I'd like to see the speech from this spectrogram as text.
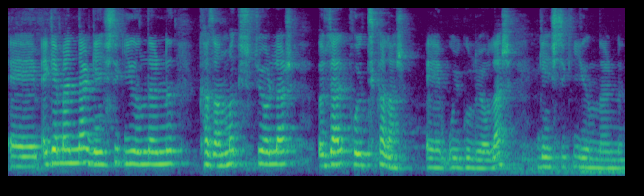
Egemenler gençlik yığınlarını kazanmak istiyorlar, özel politikalar uyguluyorlar gençlik yığınlarını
